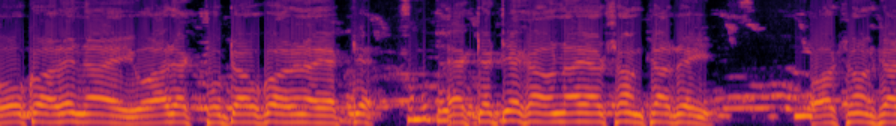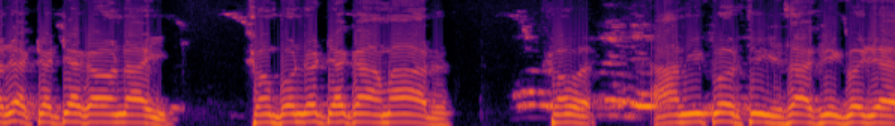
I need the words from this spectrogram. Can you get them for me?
ও করে নাই, ও আর এক ফোটাও করে নাই, একটা একটা টাকাও নাই আর সংসারে। ওর সংসারে একটা টাকাও নাই, সম্পূর্ণ টাকা আমার। আমি করছি চাকরি করে,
